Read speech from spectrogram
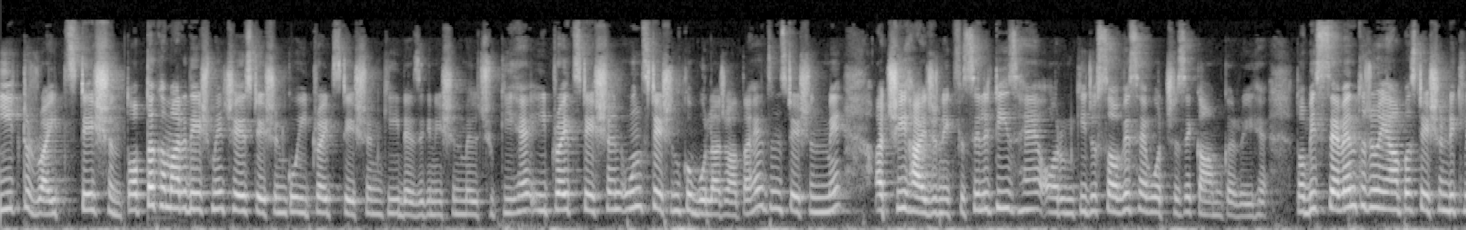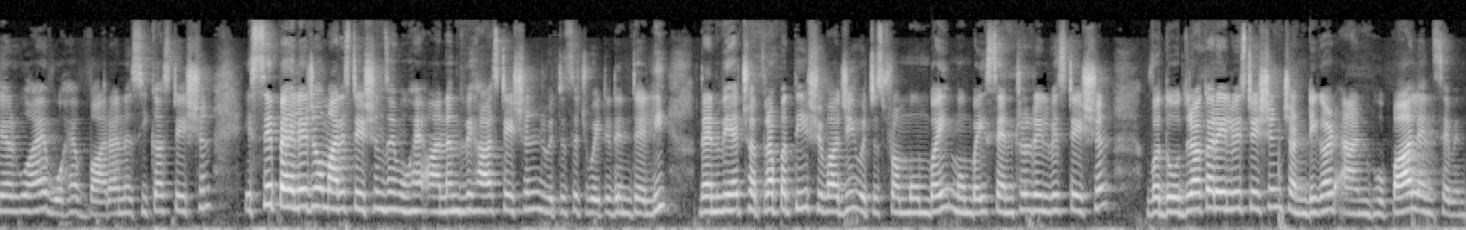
eat right station तो अब तक हमारे देश में छह स्टेशन को ईट राइट स्टेशन की डेजिग्नेशन मिल चुकी है। ईट राइट स्टेशन उन स्टेशन को बोला जाता है जिन स्टेशन में अच्छी हाइजेनिक फैसिलिटीज़ हैं और उनकी जो सर्विस है वो अच्छे से काम कर रही है। तो अभी सेवेंथ जो यहाँ पर स्टेशन डिक्लेयर हुआ है, वो है वाराणसी का स्टेशन इससे पहले जो हमारे स्टेशन हैं, वो है Anand Vihar station which is situated in Delhi then we have Chhatrapati Shivaji which is from Mumbai Mumbai central railway station Vadodara का railway station, Chandigarh and Bhopal and seventh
